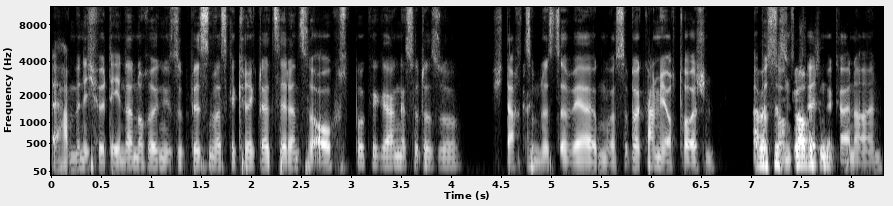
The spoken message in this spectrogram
Äh, haben wir nicht für den dann noch irgendwie so ein bisschen was gekriegt, als der dann zu Augsburg gegangen ist oder so? Ich dachte zumindest, da wäre irgendwas, aber kann mich auch täuschen. Aber, aber sonst ist, fällt ich, mir keiner ein.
